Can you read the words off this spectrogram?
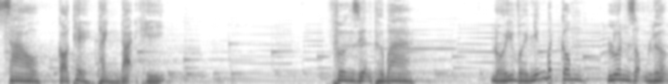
sao có thể thành đại khí? Phương diện thứ ba, đối với những bất công luôn rộng lượng,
